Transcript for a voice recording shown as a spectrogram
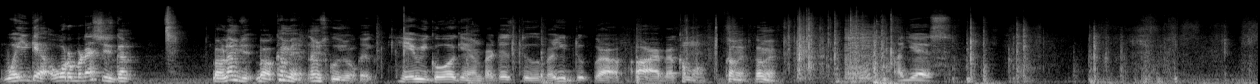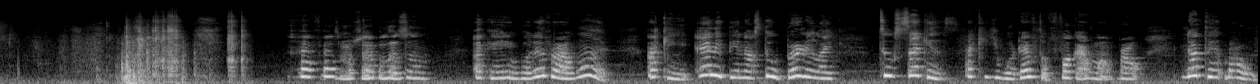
When you get older, bro, that shit's gonna. Bro, let me just, bro, come here. Let me school you real quick. Here we go again, bro. This dude, bro. You do, bro. All right, bro. Come on. Come here, come here. I guess. I have fast metabolism. I can eat whatever I want. I can eat anything. I still burn it like two seconds. I can eat whatever the fuck I want, bro. Nothing, bro.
